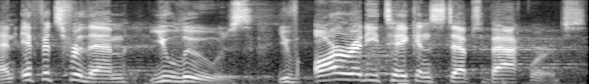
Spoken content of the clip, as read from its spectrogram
and if it's for them, you lose. You've already taken steps backwards.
